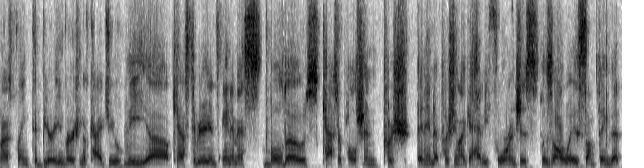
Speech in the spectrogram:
when I was playing Tiberion version of Kaiju, the uh, cast Tiberion's Animus, Bulldoze, Cast Repulsion, push, and end up pushing like a heavy four inches was always something that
